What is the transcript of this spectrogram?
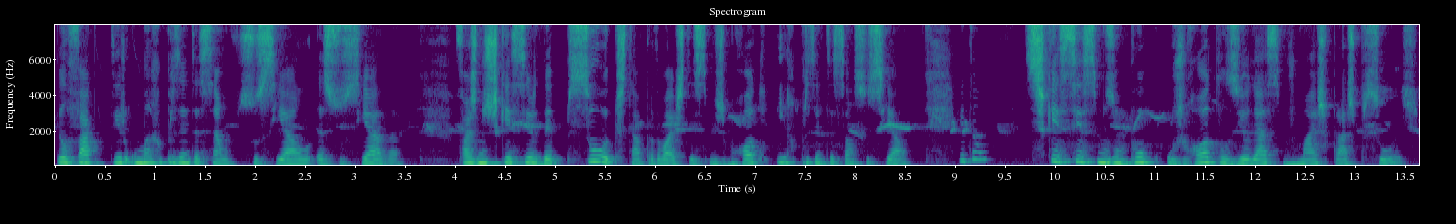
pelo facto de ter uma representação social associada. Faz-nos esquecer da pessoa que está por debaixo desse mesmo rótulo e representação social. Então, se esquecêssemos um pouco os rótulos e olhássemos mais para as pessoas.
